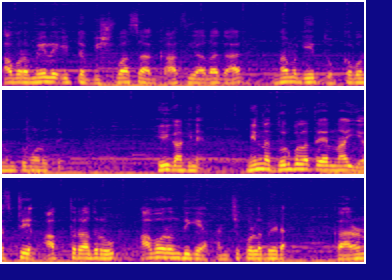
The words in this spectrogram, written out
ಅವರ ಮೇಲೆ ಇಟ್ಟ ವಿಶ್ವಾಸ ಘಾಸಿಯಾದಾಗ ನಮಗೆ ದುಃಖವನ್ನುಂಟು ಮಾಡುತ್ತೆ. ಹೀಗಾಗಿನೇ ನಿನ್ನ ದುರ್ಬಲತೆಯನ್ನ ಎಷ್ಟೇ ಆಪ್ತರಾದರೂ ಅವರೊಂದಿಗೆ ಹಂಚಿಕೊಳ್ಳಬೇಡ. ಕಾರಣ,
